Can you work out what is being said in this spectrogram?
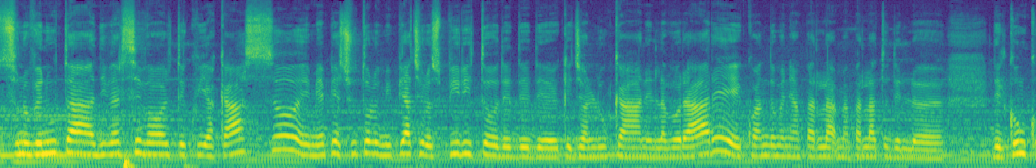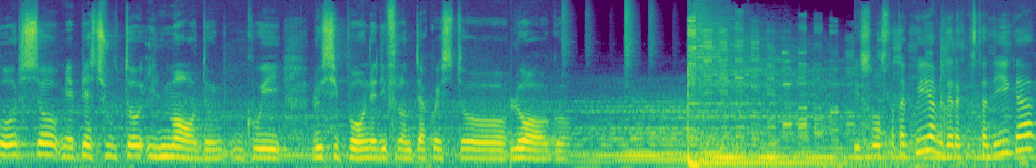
Sono venuta diverse volte qui a Casso e mi, piaciuto, mi piace lo spirito de, de, de, che Gianluca ha nel lavorare e quando me ne ha, parla, mi ha parlato del, del, concorso mi è piaciuto il modo in cui lui si pone di fronte a questo luogo. Sono stata qui a vedere questa diga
